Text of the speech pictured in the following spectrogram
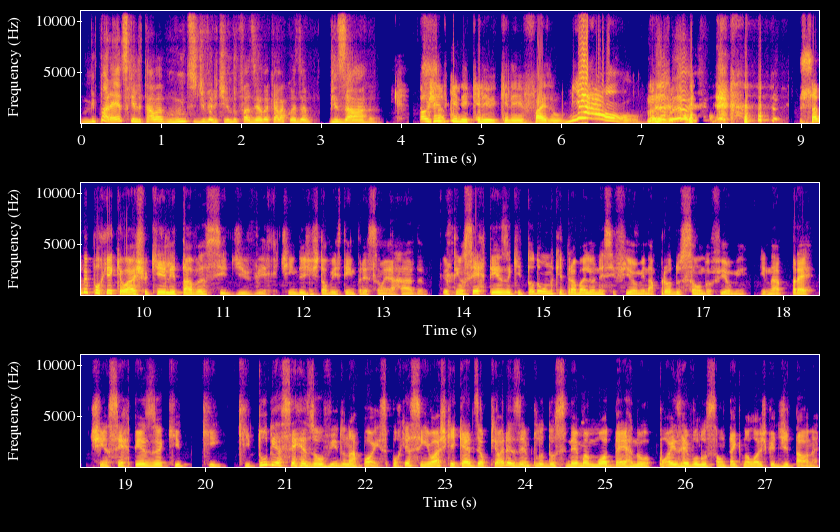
me parece que ele tava muito se divertindo fazendo aquela coisa bizarra. É o jeito que ele, que, ele, que ele faz o miau! Sabe por que, que eu acho que ele tava se divertindo e a gente talvez tenha a impressão errada? Eu tenho certeza que todo mundo que trabalhou nesse filme, na produção do filme e na pré, tinha certeza que, que, que tudo ia ser resolvido na pós. Porque assim, eu acho que Cats é o pior exemplo do cinema moderno pós-revolução tecnológica digital, né?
